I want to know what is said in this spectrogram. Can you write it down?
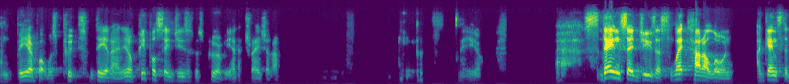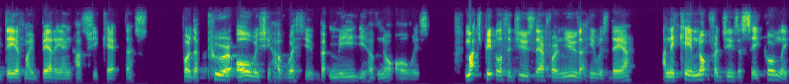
and bear what was put therein. You know, people say Jesus was poor, but he had a treasurer. There you go. Uh, then said Jesus, Let her alone. Against the day of my burying hath she kept this. For the poor always ye have with you, but me ye have not always. Much people of the Jews therefore knew that he was there, and they came not for Jesus' sake only,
